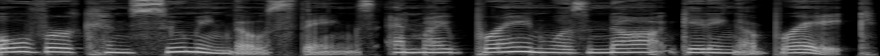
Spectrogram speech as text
over consuming those things, and my brain was not getting a break.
